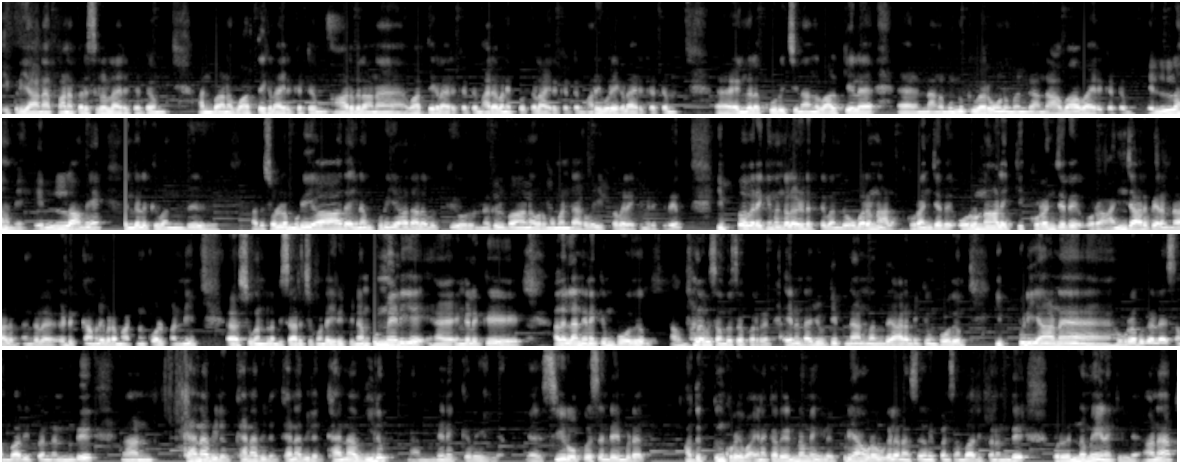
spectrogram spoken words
இப்படியான பண பரிசுகளாக இருக்கட்டும் அன்பான வார்த்தைகளாக இருக்கட்டும் ஆறுதலான வார்த்தைகளாக இருக்கட்டும் அரவணைப்புகளாக இருக்கட்டும் அறிவுரைகளாக இருக்கட்டும் எங்களை குறித்து நாங்கள் வாழ்க்கையில் நாங்கள் முன்னுக்கு வரணும் என்ற அந்த அவாவாக இருக்கட்டும் எல்லாமே எல்லாமே எங்களுக்கு வந்து அது சொல்ல முடியாத இனம் புரியாத அளவுக்கு ஒரு நெகிழ்வான ஒரு மூமெண்ட்டாகவே இப்போ வரைக்கும் இருக்குது. இப்போ வரைக்கும் எங்களை எடுத்து வந்து ஒவ்வொரு நாளும் குறைஞ்சது ஒரு நாளைக்கு குறைஞ்சது ஒரு அஞ்சாறு பேர் எங்களை எடுக்காமலே விட மாட்டோம் கால் பண்ணி சுகன்லாம் விசாரித்து கொண்டே இருப்பினும். உண்மையிலேயே எங்களுக்கு அதெல்லாம் நினைக்கும் போது அவ்வளவு சந்தோஷப்படுறேன். ஏனெண்டா யூடியூப் நான் வந்து ஆரம்பிக்கும் போது இப்படியான உறவுகளை சம்பாதிப்பேன் என்று நான் கனவிலும் கனவிலும் கனவிலும் கனவிலும் நான் நினைக்கவே இல்லை. ஜீரோ பெர்சன்டையும் விட அதுக்கும் குறைவா? எனக்கு அது எண்ணமே இல்லை. இப்படியான உறவுகளை நான் சேமிப்பேன் சம்பாதிப்பேன் ஒரு எண்ணமே எனக்கு இல்லை. ஆனால்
